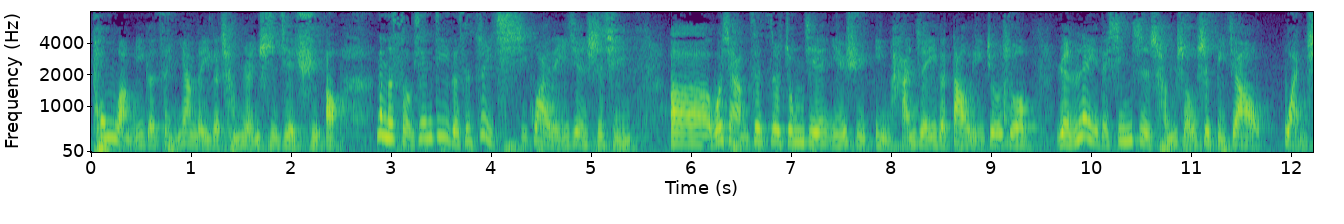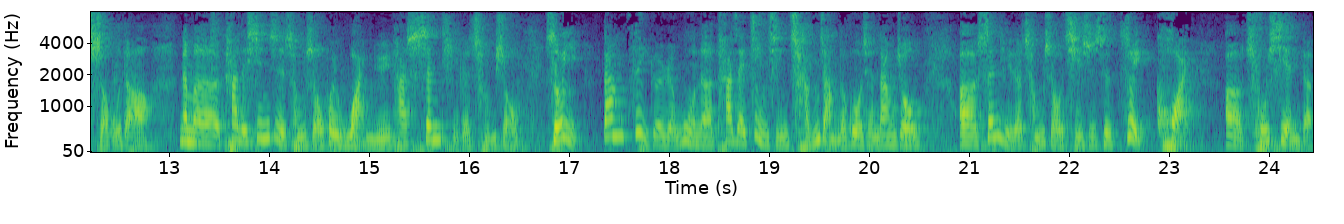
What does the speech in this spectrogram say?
通往一个怎样的一个成人世界去哦。那么首先第一个是最奇怪的一件事情，呃，我想这这中间也许隐含着一个道理，就是说人类的心智成熟是比较晚熟的哦。那么他的心智成熟会晚于他身体的成熟，所以。当这个人物呢，他在进行成长的过程当中，呃，身体的成熟其实是最快呃出现的。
